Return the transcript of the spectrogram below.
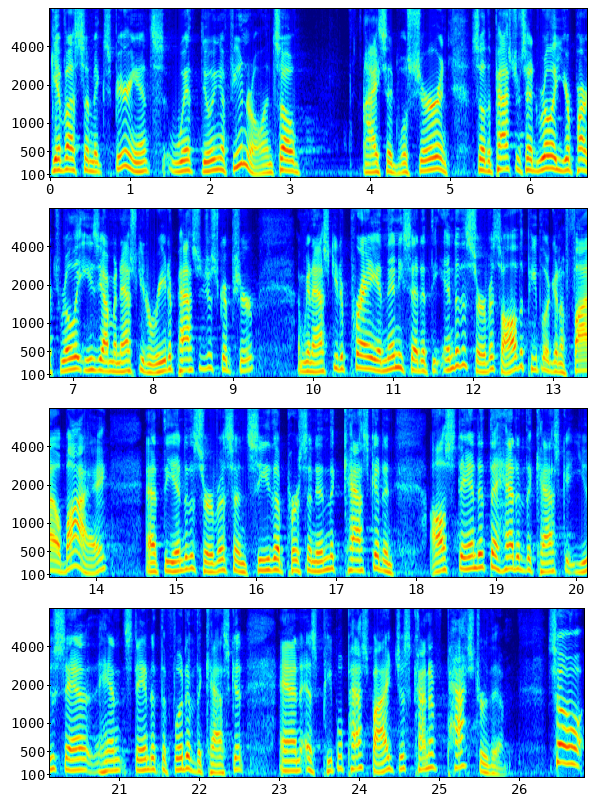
give us some experience with doing a funeral. And so I said, Well, sure. And so the pastor said, Really, your part's really easy. I'm going to ask you to read a passage of scripture. I'm going to ask you to pray. And then he said, At the end of the service, all the people are going to file by at the end of the service and see the person in the casket. And I'll stand at the head of the casket, you stand, at the foot of the casket, and as people pass by, just kind of pastor them. So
